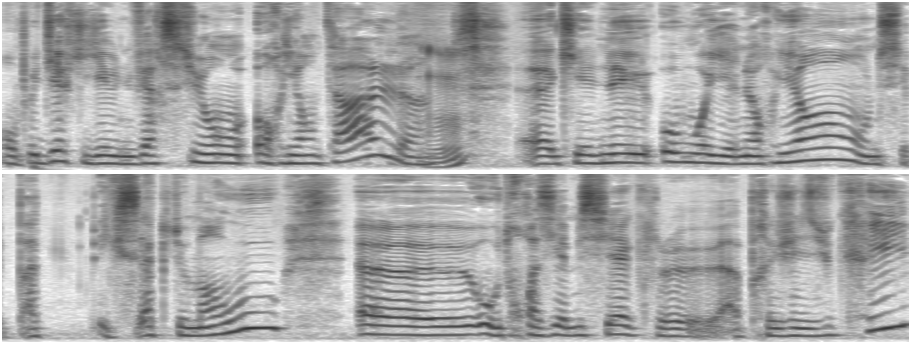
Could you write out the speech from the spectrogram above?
on peut dire qu'il y a une version orientale mmh. euh, qui est née au Moyen-Orient. On ne sait pas exactement où, euh, au IIIe siècle après Jésus-Christ,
